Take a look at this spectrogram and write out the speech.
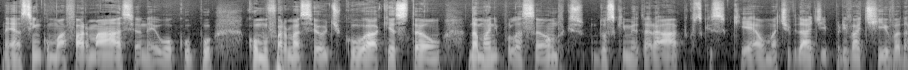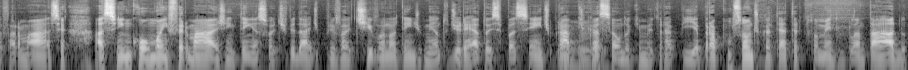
né, assim como a farmácia, né, eu ocupo como farmacêutico a questão da manipulação do dos quimioterápicos, que, que é uma atividade privativa da farmácia, assim como a enfermagem tem a sua atividade privativa no atendimento direto a esse paciente para a aplicação da quimioterapia, para a punção de catéter totalmente implantado,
